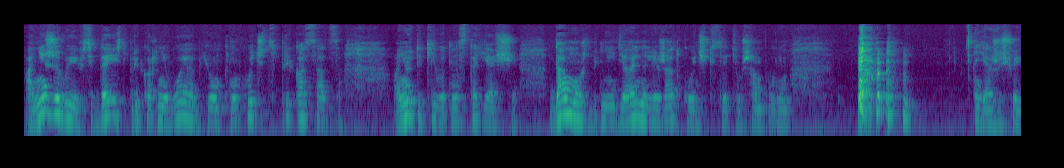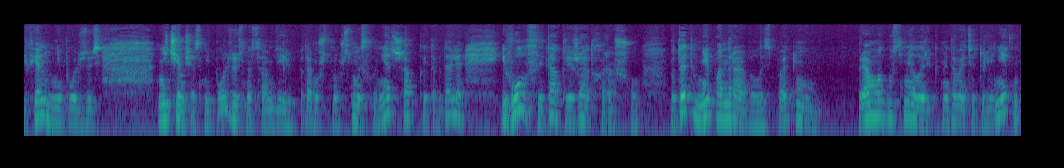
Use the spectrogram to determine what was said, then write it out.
Они живые, всегда есть прикорневой объем, к ним хочется прикасаться. Они вот такие вот настоящие. Да, может быть, не идеально лежат кончики с этим шампунем. Я же еще и феном не пользуюсь. Ничем сейчас не пользуюсь, на самом деле, потому что ну, смысла нет, шапка и так далее. И волосы и так лежат хорошо. Вот это мне понравилось, поэтому прям могу смело рекомендовать эту линейку.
